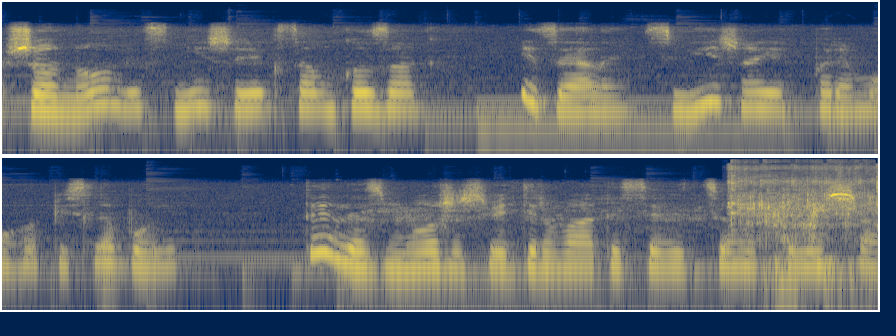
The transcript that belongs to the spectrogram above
пшоно міцніше, як сам козак, і зелень свіжа, як перемога після бою. Ти не зможеш відірватися від цього куліша.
